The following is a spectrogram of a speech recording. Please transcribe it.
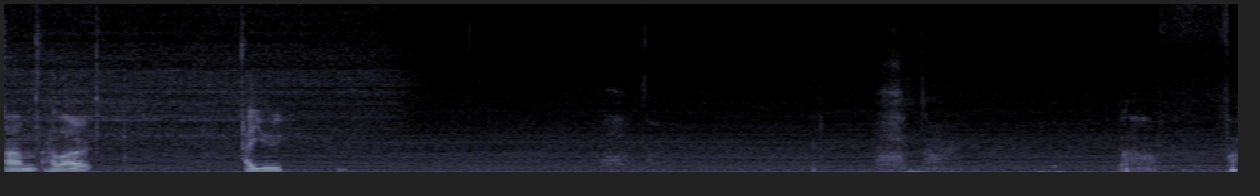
Um, hello? Are you... Fuck.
